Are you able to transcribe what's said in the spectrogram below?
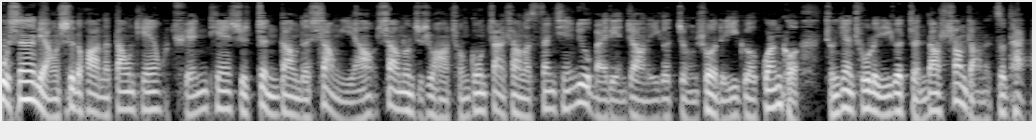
沪深两市的话呢，当天全天是震荡的上扬，上证指数哈成功站上了三千六百点这样的一个整数的一个关口，呈现出了一个震荡上涨的姿态。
